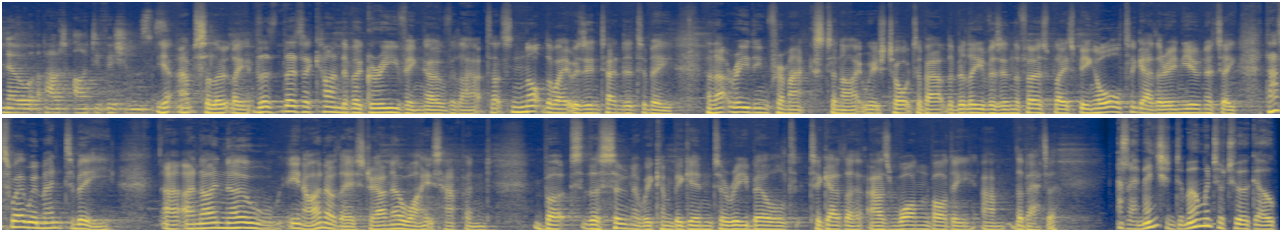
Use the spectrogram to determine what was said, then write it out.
know about our divisions. Yeah, absolutely. There's, there's a kind of a grieving over that. That's not the way it was intended to be. And that reading from Acts tonight, which talked about the believers in the first place being all together in unity, that's where we're meant to be. Uh, and I know, you know, I know the history, I know why it's happened, but the sooner we can begin to rebuild together as one body, um, the better. As I mentioned a moment or two ago,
